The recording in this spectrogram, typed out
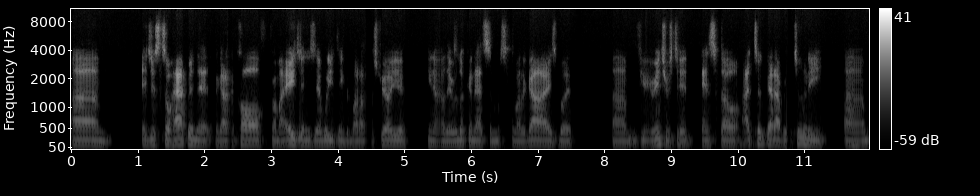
um, it just so happened that I got a call from my agent. He said, "What do you think about Australia?" You know, they were looking at some some other guys, but um, if you're interested. And so I took that opportunity um,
